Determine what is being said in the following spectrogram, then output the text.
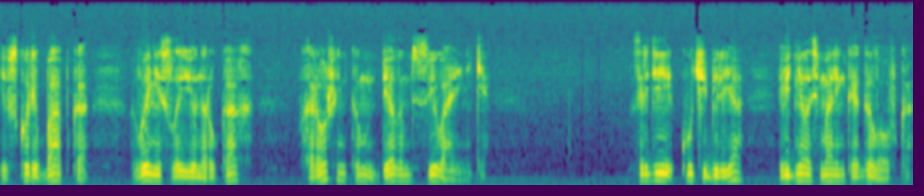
и вскоре бабка вынесла ее на руках в хорошеньком белом свивальнике. Среди кучи белья виднелась маленькая головка.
